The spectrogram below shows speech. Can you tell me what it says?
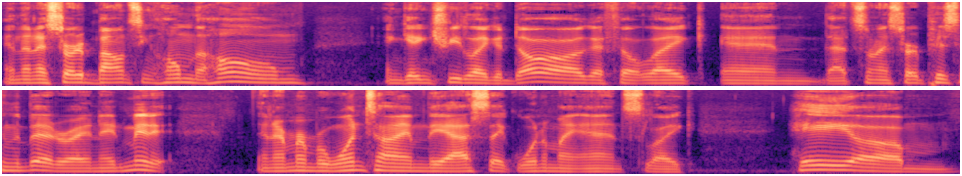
and then I started bouncing home to home and getting treated like a dog. I felt like, and that's when I started pissing the bed, right? And I admit it. And I remember one time they asked like one of my aunts, like, "Hey, um."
